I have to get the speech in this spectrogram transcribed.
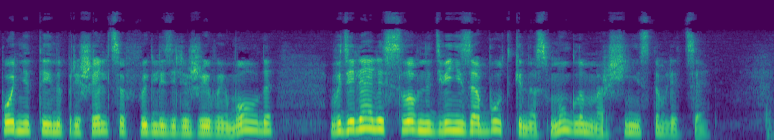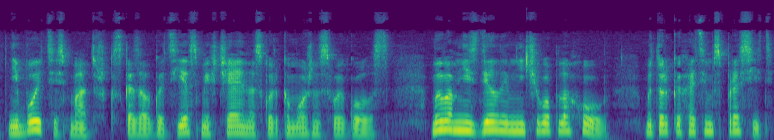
поднятые на пришельцев, выглядели живо и молодо, выделялись, словно две незабудки на смуглом морщинистом лице. «Не бойтесь, матушка», — сказал Готье, смягчая, насколько можно, свой голос. «Мы вам не сделаем ничего плохого, мы только хотим спросить.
